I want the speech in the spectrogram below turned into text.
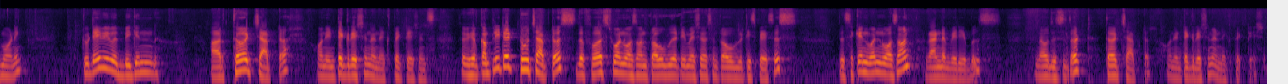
morning. Today we will begin our third chapter on integration and expectations. So, we have completed two chapters the first one was on probability measures and probability spaces the second one was on random variables. Now, this is the third chapter on integration and expectation.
